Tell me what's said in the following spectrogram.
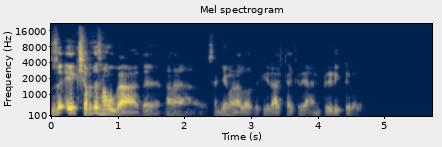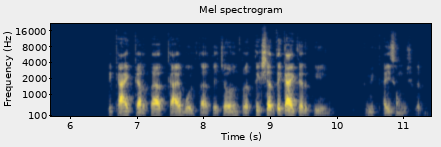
तुझं एक शब्द सांगू का? तर मला संजय म्हणाला होतं की राज ठाकरे अनप्रिडिक्टेबल आहे. ते काय करतात काय बोलतात त्याच्यावरून प्रत्यक्षात ते काय करतील तुम्ही काही सांगू शकत नाही.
